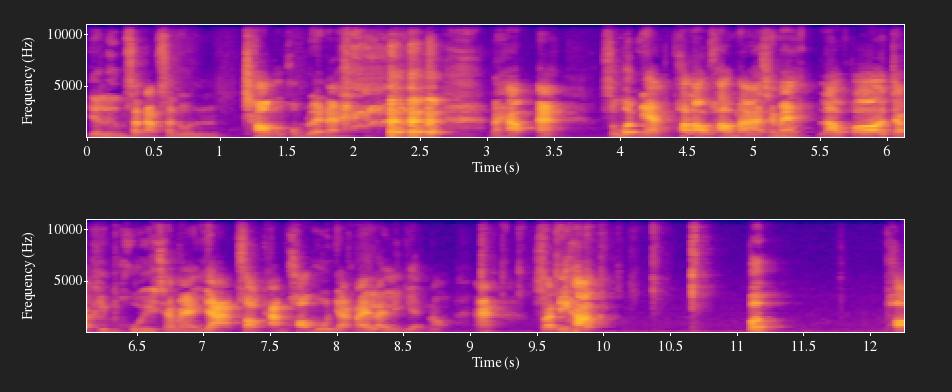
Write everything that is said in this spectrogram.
อย่าลืมสนับสนุนช่องผมด้วยนะนะครับอะสมมติเนี่ยพอเราเข้ามาใช่ไหมเราก็จะพิมพ์คุยใช่ไหมอยากสอบถามข้อมูลอยากได้รายละเอียดเนาะอะสวัสดีครับปุ๊บพอ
